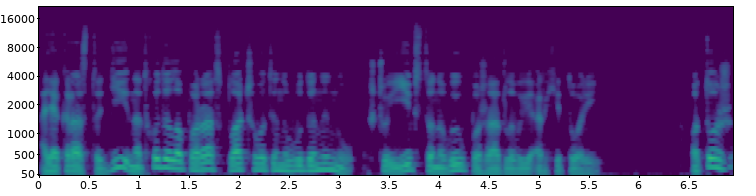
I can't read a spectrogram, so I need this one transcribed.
А якраз тоді надходила пора сплачувати нову данину, що її встановив пожадливий архіторій. Отож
